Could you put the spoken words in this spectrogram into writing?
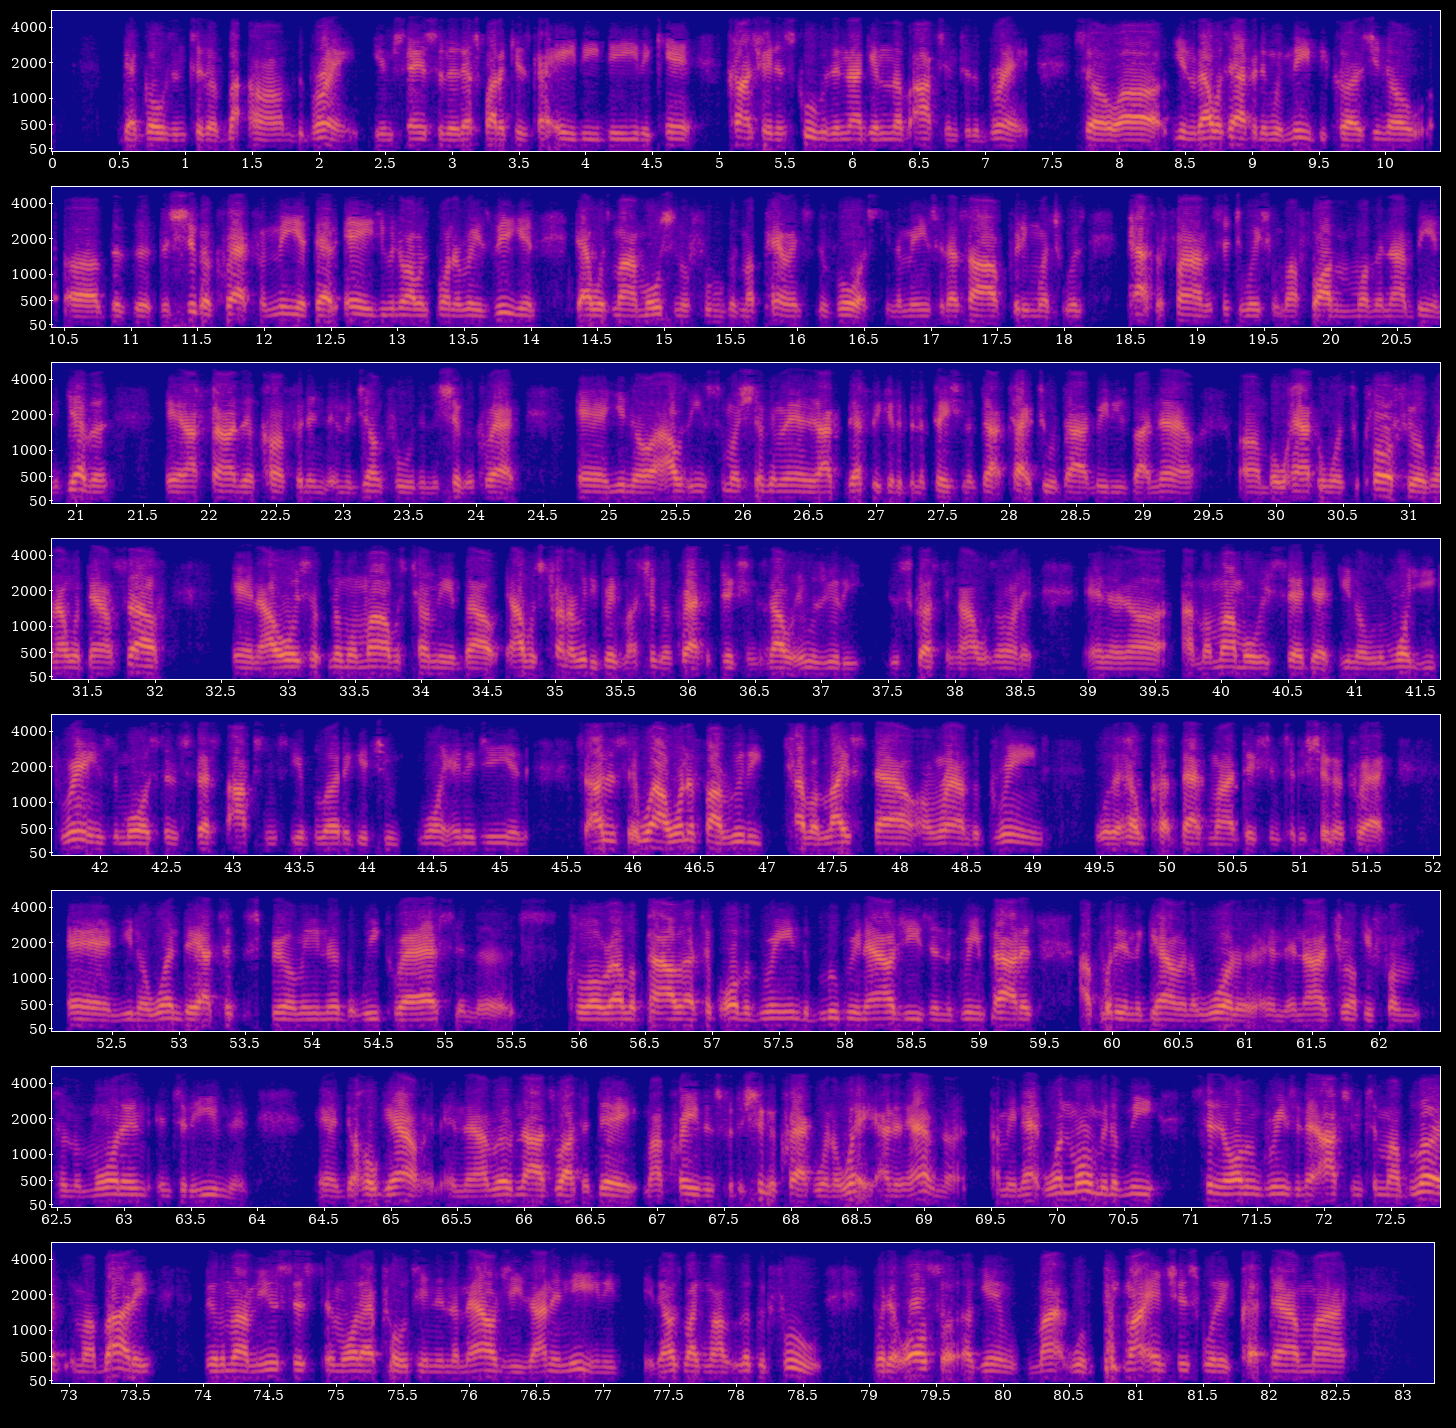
that goes into the um the brain. You know what I'm saying? So that that's why the kids got ADD. They can't concentrate in school because they're not getting enough oxygen to the brain. So uh, you know that was happening with me because you know uh, the, the the sugar crack for me at that age, even though I was born and raised vegan, that was my emotional food because my parents divorced. You know what I mean? So that's how I pretty much was pacifying the situation with my father and mother not being together, and I found their comfort in, in the junk food and the sugar crack. And you know I was eating so much sugar, man, that I definitely could have been a patient of type two diabetes by now. Um, but what happened was the chlorophyll when I went down south and I always you know my mom was telling me about. I was trying to really break my sugar crack addiction because it was really disgusting how I was on it. And then uh, my mom always said that you know the more you eat greens, the more it sends fresh oxygen to your blood to get you more energy. And so I just said, well, I wonder if I really have a lifestyle around the greens will it help cut back my addiction to the sugar crack. And you know, one day I took the spirulina, the wheatgrass, and the chlorella powder. I took all the green, the blue green algae and the green powders. I put in a gallon of water, and and I drank it from from the morning into the evening, and the whole gallon. And then I realized throughout the day, my cravings for the sugar crack went away. I didn't have none. I mean, that one moment of me sending all them greens and that oxygen to my blood, in my body, building my immune system, all that protein and the algae, I didn't need any. That was like my liquid food. But it also, again, my would pique my interest. Would it cut down my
